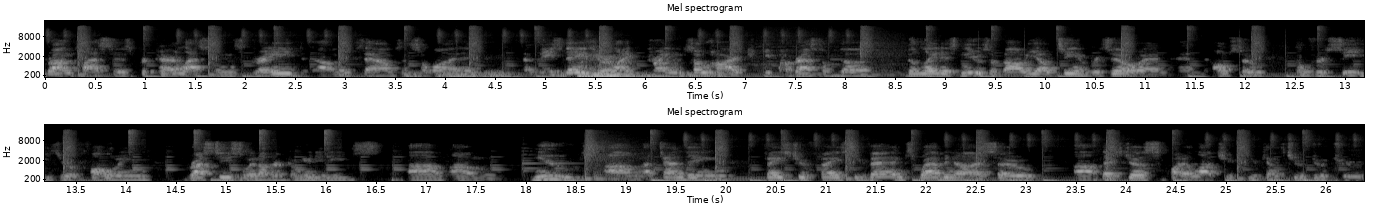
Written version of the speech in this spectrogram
run classes, prepare lessons, grade um, exams, and so on. And, and, these days, you're like trying so hard to keep abreast of the the latest news about ELT in Brazil and and also overseas. You're following BRAZ-TESOL and other communities um, um, news, um, attending face-to-face events, webinars. So uh, there's just quite a lot you, you can still do to,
